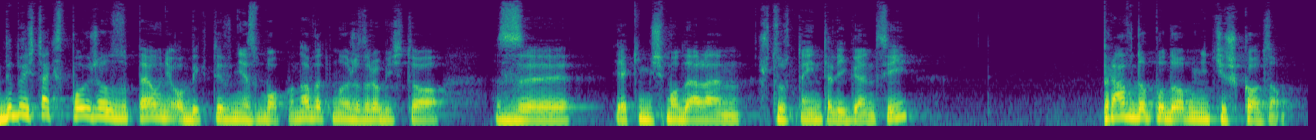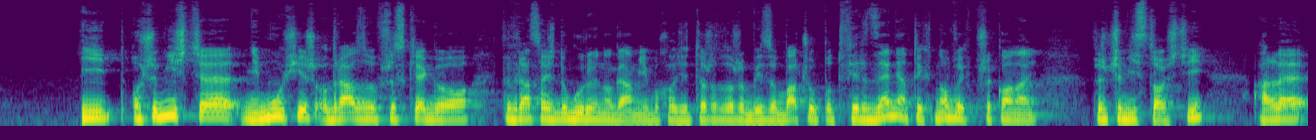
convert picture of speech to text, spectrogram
gdybyś tak spojrzał zupełnie obiektywnie z boku, nawet możesz zrobić to z jakimś modelem sztucznej inteligencji, prawdopodobnie ci szkodzą. I oczywiście nie musisz od razu wszystkiego wywracać do góry nogami, bo chodzi też o to, żebyś zobaczył potwierdzenia tych nowych przekonań w rzeczywistości, ale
